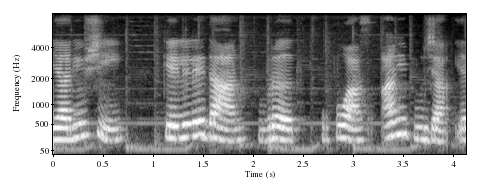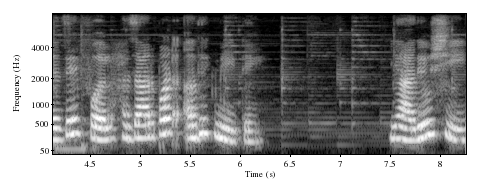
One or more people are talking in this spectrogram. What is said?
या दिवशी केलेले दान व्रत उपवास आणि पूजा याचे फल हजारपट अधिक मिळते. या दिवशी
